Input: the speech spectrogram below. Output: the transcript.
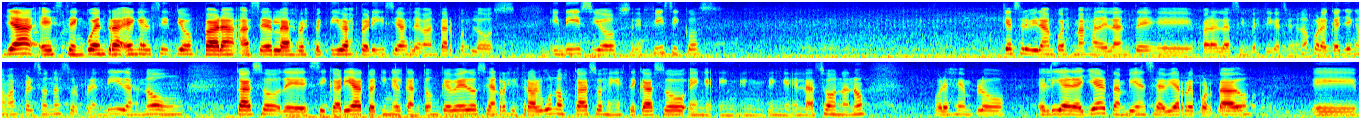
ya eh, se encuentra en el sitio para hacer las respectivas pericias, levantar pues los indicios eh, físicos que servirán pues más adelante eh, para las investigaciones. ¿no? Por acá llegan más personas sorprendidas, ¿no? Un caso de sicariato aquí en el Cantón Quevedo, se han registrado algunos casos, en este caso en, en, en la zona, ¿no? Por ejemplo, el día de ayer también se había reportado eh,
